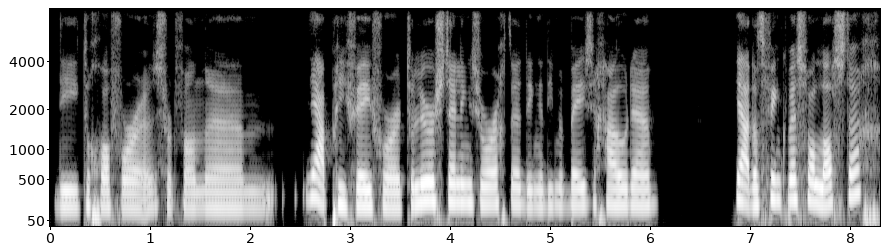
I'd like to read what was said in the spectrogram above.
Die toch wel voor een soort van, um, ja, privé voor teleurstelling zorgden. Dingen die me bezighouden. Ja, dat vind ik best wel lastig.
